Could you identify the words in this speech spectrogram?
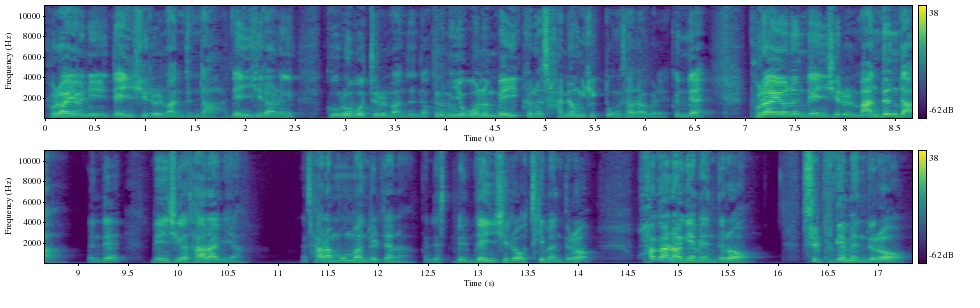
브라이언이 낸시를 만든다. 낸시라는 그 로봇을 만든다. 그러면 요거는 메이크는 삼형식 동사라 그래. 근데, 브라이언은 낸시를 만든다. 근데, 낸시가 사람이야. 사람 못 만들잖아. 근데, 낸시를 어떻게 만들어? 화가 나게 만들어. 슬프게 만들어,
